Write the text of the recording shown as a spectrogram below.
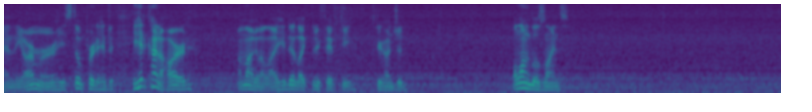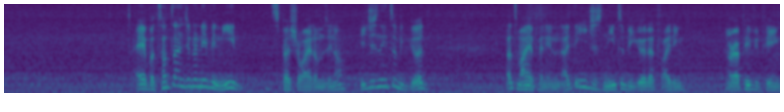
and the armor. He's still pretty hit. He hit kind of hard. I'm not gonna lie. He did like 350, 300. Along those lines. Hey, but sometimes you don't even need special items, you know? You just need to be good. That's my opinion. I think you just need to be good at fighting. Or at PvPing.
